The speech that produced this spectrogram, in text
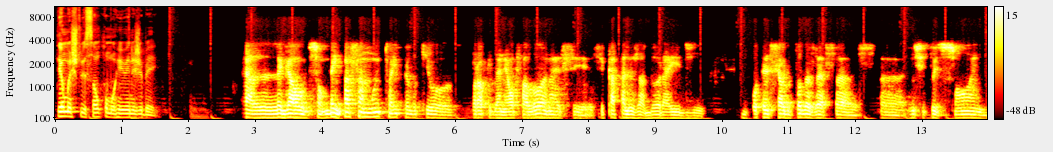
ter uma instituição como o Rio Energy Bay? É, legal, Wilson. Bem, passa muito aí pelo que o próprio Daniel falou, né? Esse, esse catalisador aí de, de potencial de todas essas uh, instituições,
